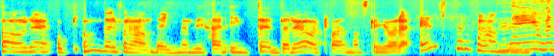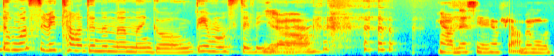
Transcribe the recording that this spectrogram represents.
före och under förhandling men vi har inte berört vad man ska göra efter förhandling. Nej, men då måste vi ta det någon annan gång. Det måste vi ja. göra. ja, det ser jag fram emot.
